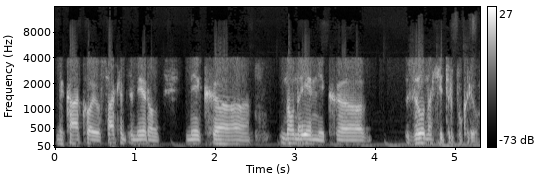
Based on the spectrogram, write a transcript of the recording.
nekako v vsakem primeru nek uh, nov najemnik uh, zelo na hitro pokril.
